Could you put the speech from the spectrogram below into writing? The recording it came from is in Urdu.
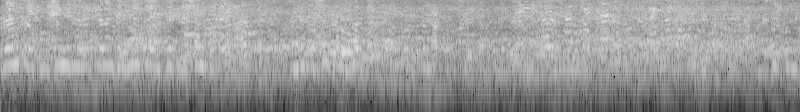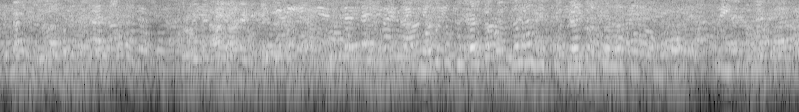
برانڈ کا فنکشن کی ضرورت کریں کہ یہ تو انٹیگریشن فنکشن ہے انٹیگریشن کا مطلب Thank you.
